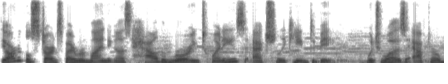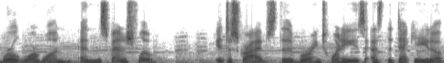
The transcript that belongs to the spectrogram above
The article starts by reminding us how the Roaring Twenties actually came to be, which was after World War I and the Spanish flu. It describes the Roaring Twenties as the decade of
